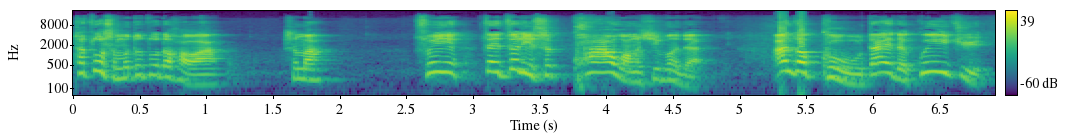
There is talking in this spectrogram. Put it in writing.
她做什么都做得好啊，是吗？所以在这里是夸王熙凤的。按照古代的规矩，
